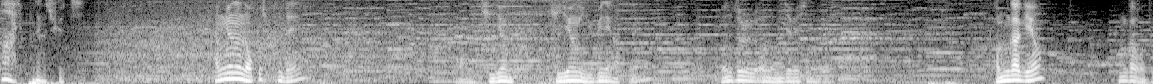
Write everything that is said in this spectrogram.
아 여포 내가 죽였지 당뇨는 얻고 싶은데 아, 기령 기령이 유빈에 갔어요? 원술 오늘 언제 배시는 거야? 검각이요? 검각 어디?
